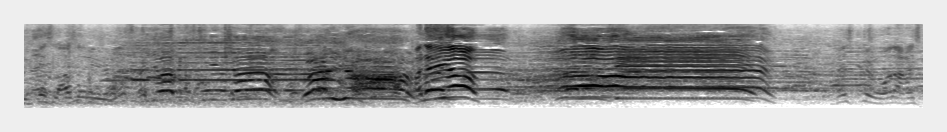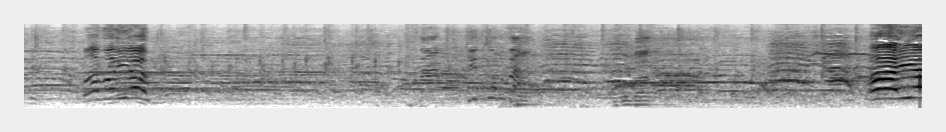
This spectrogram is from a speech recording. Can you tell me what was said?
ايوب حسين شاه ايوب علي ايوب برافو ايوب Du combat. ايوب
